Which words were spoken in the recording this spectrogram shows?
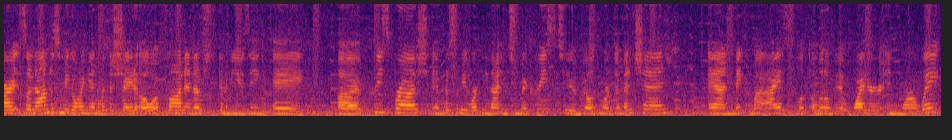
Alright, so now I'm just going to be going in with the shade Oh What Fun and I'm just going to be using a uh, crease brush and I'm just going to be working that into my crease to build more dimension and make my eyes look a little bit wider and more awake.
